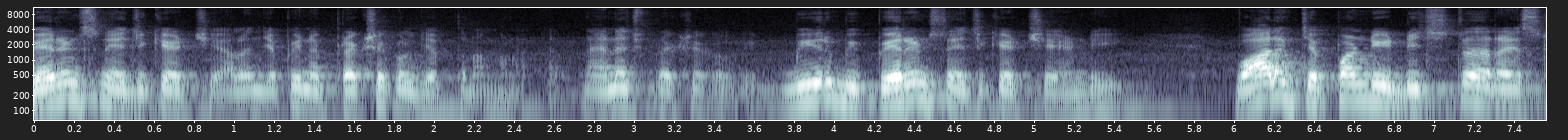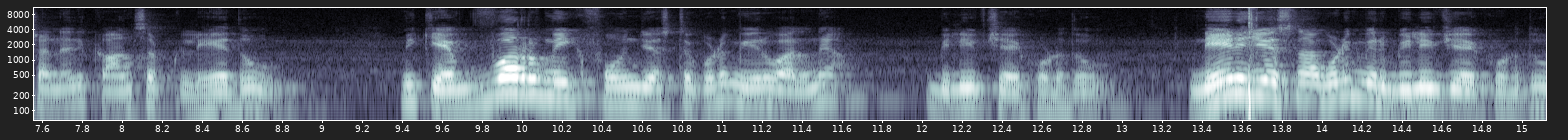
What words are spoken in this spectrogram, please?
పేరెంట్స్ని ఎడ్యుకేట్ చేయాలని చెప్పి నేను ప్రేక్షకులు చెప్తున్నాను మన నేనచ్ ప్రేక్షకులకి. మీరు మీ పేరెంట్స్ని ఎడ్యుకేట్ చేయండి. వాళ్ళకి చెప్పండి డిజిటల్ అరెస్ట్ అనేది కాన్సెప్ట్ లేదు. మీకు ఎవ్వరు మీకు ఫోన్ చేస్తే కూడా మీరు వాళ్ళని బిలీవ్ చేయకూడదు. నేను చేసినా కూడా మీరు బిలీవ్ చేయకూడదు.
